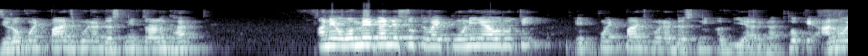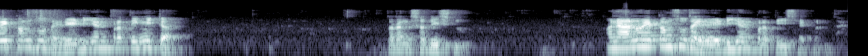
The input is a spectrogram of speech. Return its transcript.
ઝીરો પોઈન્ટ પાંચ ગુણ્યા દસની ત્રણ ઘાત. અને ઓમેગાને શું કહેવાય? કોણીય આવૃત્તિ? એક પોઈન્ટ પાંચ ગુણ્યા દસની અગિયાર ઘાત. ઓકે આનો એકમ શું થાય? રેડિયન પ્રતિ મીટર. તરંગ સદીશનો. અને આનો એકમ શું થાય? રેડિયન પ્રતિ સેકન્ડ થાય.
